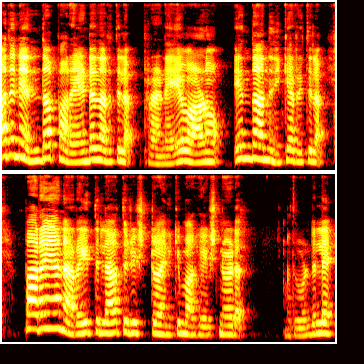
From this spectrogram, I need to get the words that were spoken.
അതിനെന്താ പറയേണ്ടതെന്ന് അറിയത്തില്ല. പ്രണയമാണോ? എന്താണെന്ന് എനിക്കറിയത്തില്ല. പറയാൻ അറിയത്തില്ലാത്തൊരു ഇഷ്ടമാണ് എനിക്ക് മഹേഷിനോട്. അതുകൊണ്ടല്ലേ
